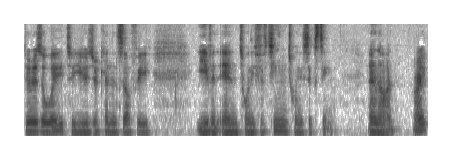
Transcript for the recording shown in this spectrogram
There is a way to use your Canon Selphy even in 2015 2016 and on. All right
